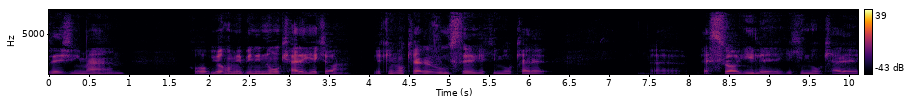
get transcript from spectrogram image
رژیمن خب یهو می‌بینی نوکر یک آن. یکی نوکر روسه یکی نوکر اسرائیل یکی نوکر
